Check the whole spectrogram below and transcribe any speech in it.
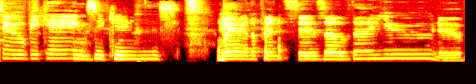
to be kings. Be kings. We're the princes of the universe.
